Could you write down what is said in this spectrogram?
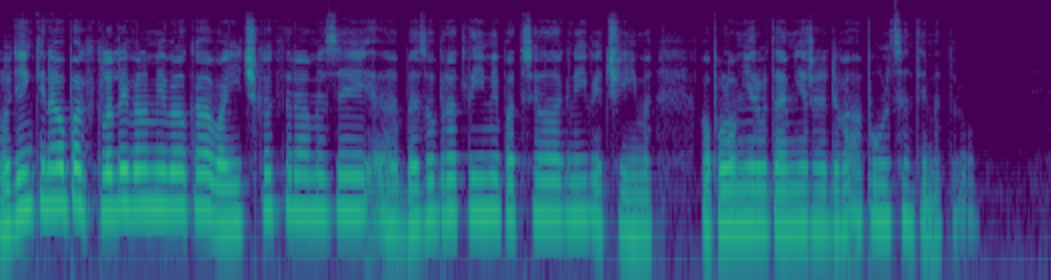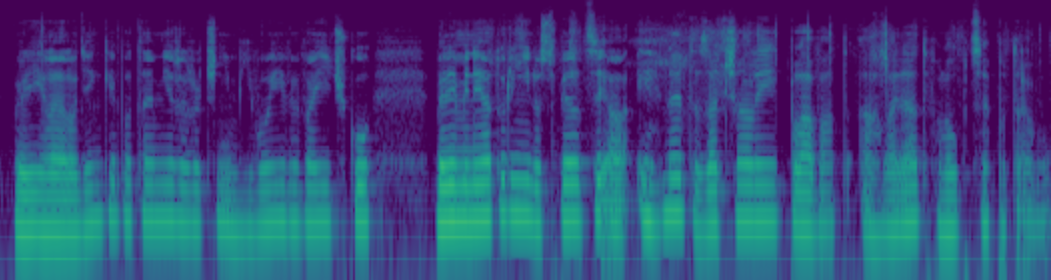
Loděnky naopak kladly velmi velká vajíčka, která mezi eh, bezobratlými patřila k největším, o poloměru téměř 2,5 cm. Vylíhlé loděnky po téměř ročním vývoji ve vajíčku byli miniaturní dospělci a i hned začali plavat a hledat v hloubce potravu.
